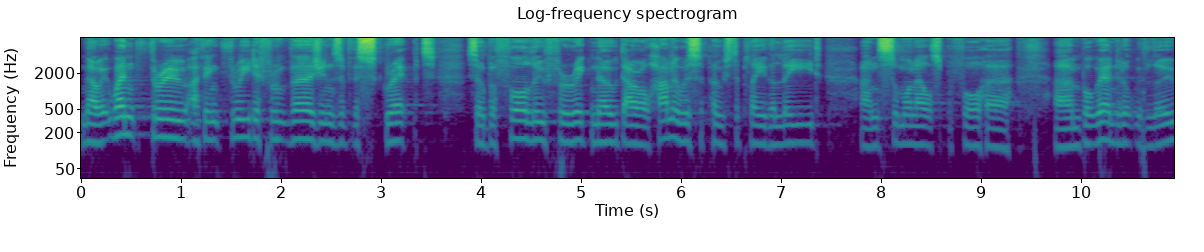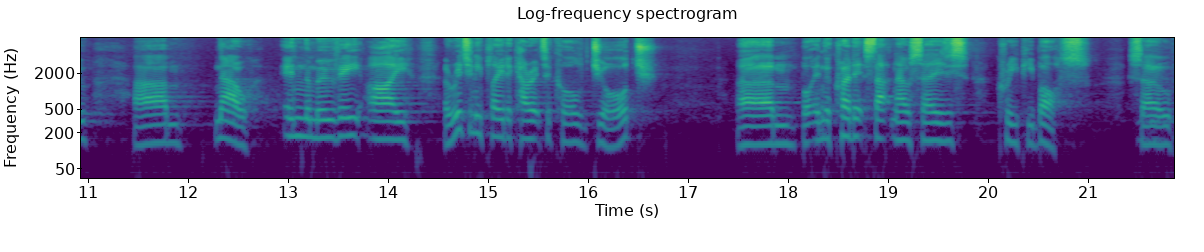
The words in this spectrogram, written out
now, it went through, I think, three different versions of the script. So before Lou Ferrigno, Daryl Hannah was supposed to play the lead and someone else before her. Um, but we ended up with Lou. Um, now, in the movie, I originally played a character called George, um, but in the credits that now says creepy boss. So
